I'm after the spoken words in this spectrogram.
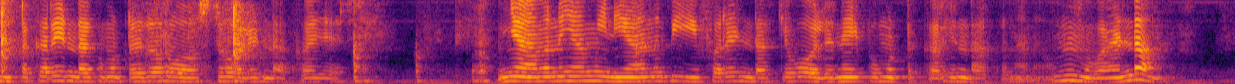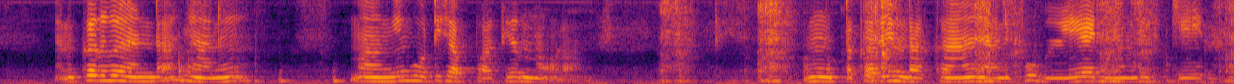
മുട്ടക്കറി ഉണ്ടാക്കും. മുട്ട റോസ്റ്റ് പോലെ ഉണ്ടാക്കുക വിചാരിച്ചു. ഞാൻ പറഞ്ഞു ഞാൻ മിനിയാന്ന് ബീഫ് കറി ഉണ്ടാക്കിയ പോലെ തന്നെ ഇപ്പോൾ മുട്ടക്കറി ഉണ്ടാക്കുന്നത് വേണ്ട. എനിക്കത് വേണ്ട. ഞാൻ മാങ്ങയും കൂട്ടി ചപ്പാത്തി തന്നോളാം. മുട്ടക്കറി ഉണ്ടാക്കാൻ ഞാനിപ്പോൾ ഉള്ളി അരിഞ്ഞുകൊണ്ടിരിക്കുകയായിരുന്നു.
